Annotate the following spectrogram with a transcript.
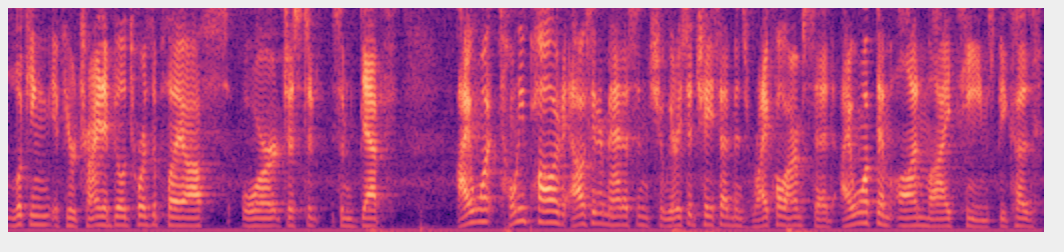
Looking if you're trying to build towards the playoffs or just to, some depth. I want Tony Pollard, Alexander Mattison, We already said Chase Edmonds, Ryquell Armstead. I want them on my teams because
